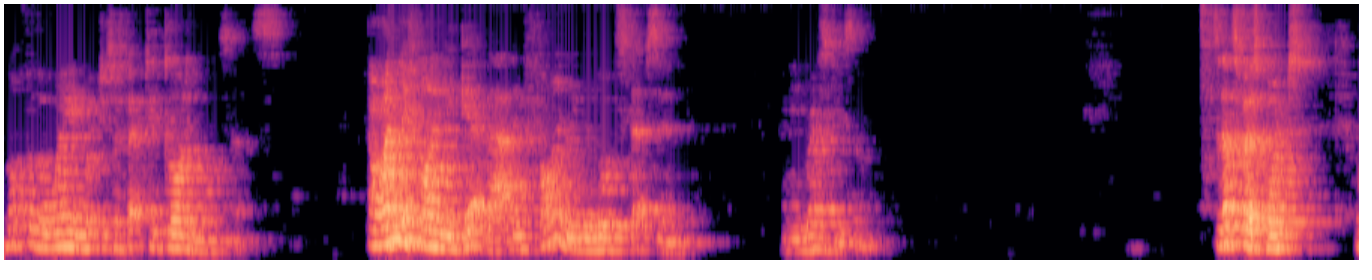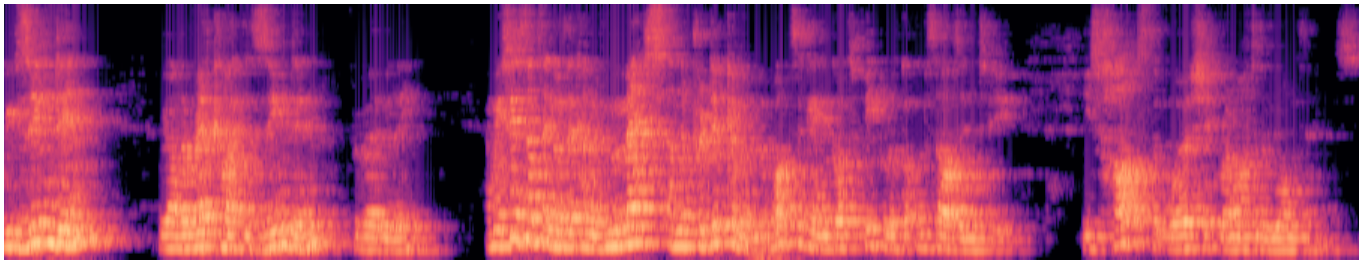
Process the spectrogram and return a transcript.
Not for the way in which it's affected God in one sense. And when they finally get that, then finally the Lord steps in and he rescues them. So that's first point. We've zoomed in. We are the red kite that's zoomed in, proverbially. And we've seen something of the kind of mess and the predicament that once again God's people have got themselves into. These hearts that worship run after the wrong things.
